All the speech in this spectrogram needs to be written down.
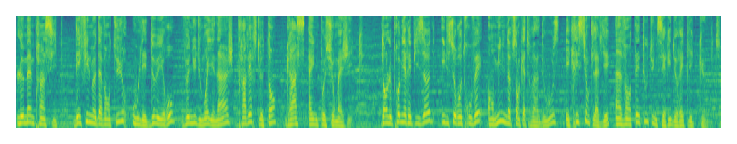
le même principe. Des films d'aventure où les deux héros, venus du Moyen Âge, traversent le temps grâce à une potion magique. Dans le premier épisode, ils se retrouvaient en 1992 et Christian Clavier inventait toute une série de répliques cultes.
